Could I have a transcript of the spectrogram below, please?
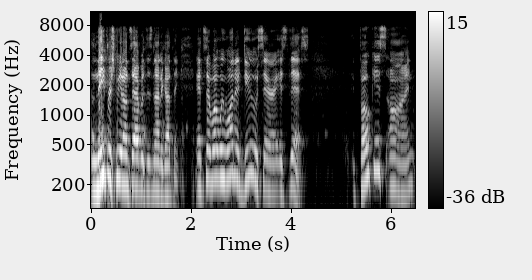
Need for Speed on Sabbath is not a God thing. And so, what we want to do, Sarah, is this focus on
